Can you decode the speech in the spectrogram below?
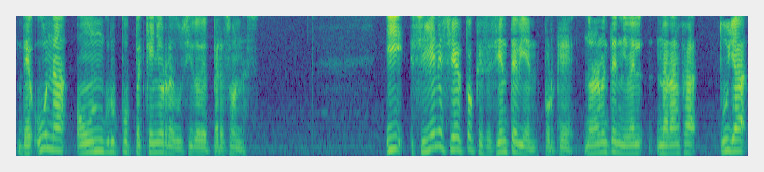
de una o un grupo pequeño reducido de personas. Y si bien es cierto que se siente bien, porque normalmente en nivel naranja tú ya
